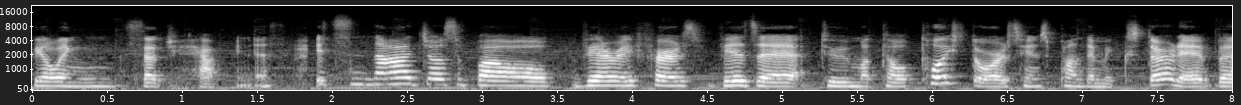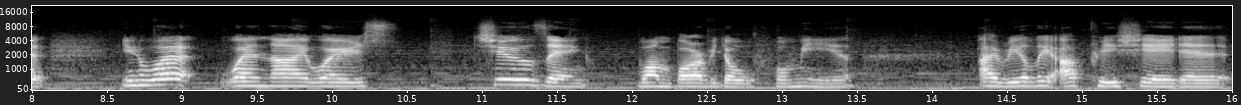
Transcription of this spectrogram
feeling such happiness. It's not just about very first visit to mattel toy store since pandemic started but you know what? When i was choosing one barbie doll for me i really appreciated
